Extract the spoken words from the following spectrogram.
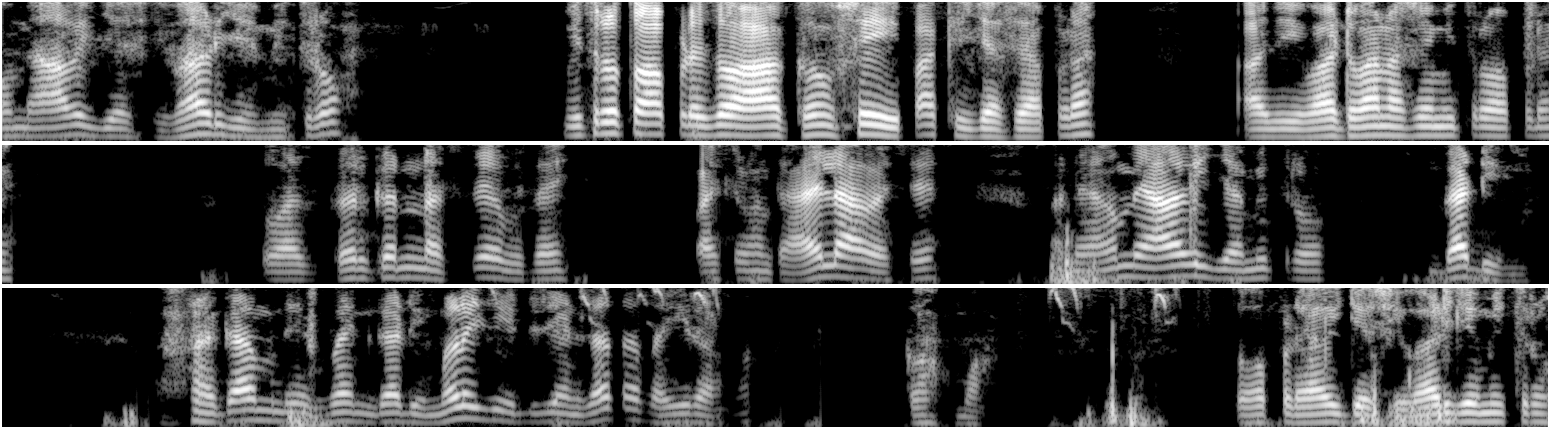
અમે આવી ગયા છીએ વાડીએ મિત્રો. મિત્રો તો આપણે જો આ ઘઉં છે એ પાકી જશે આપણા. આજે વાઢવાના છે મિત્રો આપણે. તો આજ ઘર ઘરના છે બધાય. પાછળ હાલ આવે છે. અને અમે આવી ગયા મિત્રો ગાડીમાં. અમારા ગામની એક ભાઈને ગાડી મળી ગઈ, ડિઝાઇન જતા હતા હીરામાં, ઘઉંમાં. તો આપણે આવી ગયા છીએ વાડીએ મિત્રો.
